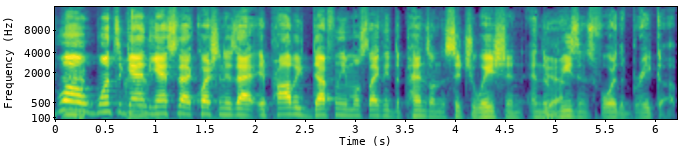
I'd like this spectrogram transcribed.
well once again the answer to that question is that it probably definitely most likely depends on the situation and the Yeah. reasons for the breakup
